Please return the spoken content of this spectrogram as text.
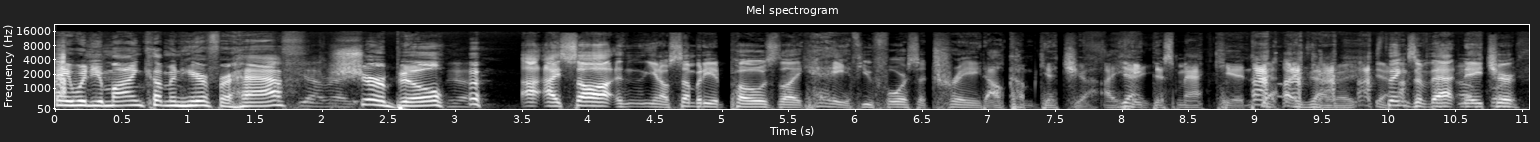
hey, would you mind coming here for half? Yeah, right. Sure, Bill. I, I saw, you know, somebody had posed like, "Hey, if you force a trade, I'll come get you." I Yeah. hate this Mac kid. exactly. Yeah. things of that Of nature. course.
